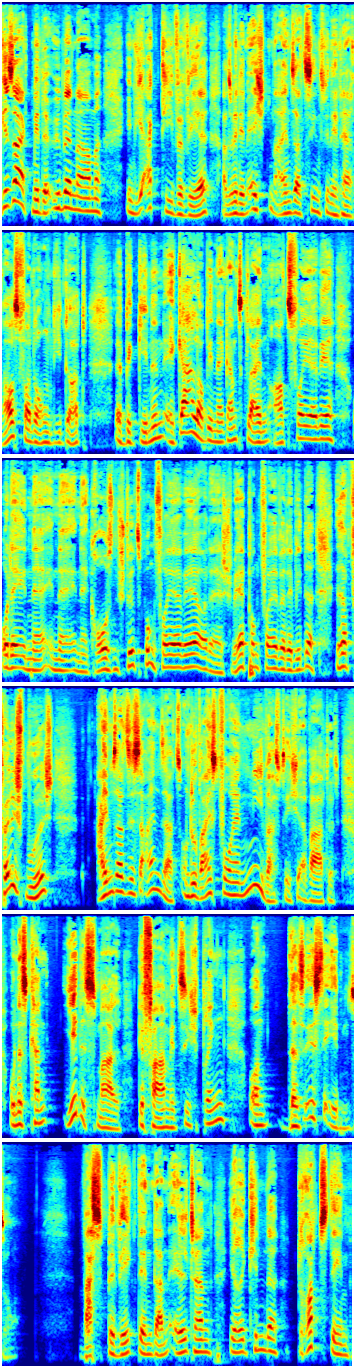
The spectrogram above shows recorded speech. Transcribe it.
gesagt, mit der Übernahme in die aktive Wehr, also mit dem echten Einsatzdienst, mit den Herausforderungen, die dort äh, beginnen, egal ob in der ganz kleinen Ortsfeuerwehr oder in der, in der, in der großen Stützpunktfeuerwehr oder der Schwerpunktfeuerwehr, der wieder, ist ja völlig wurscht. Einsatz ist Einsatz und du weißt vorher nie, was dich erwartet. Und es kann jedes Mal Gefahr mit sich bringen und das ist eben so. Was bewegt denn dann Eltern, ihre Kinder trotzdem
